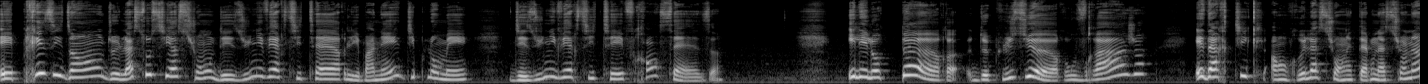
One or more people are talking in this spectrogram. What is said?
et président de l'Association des universitaires libanais diplômés des universités françaises. Il est l'auteur de plusieurs ouvrages et d'articles en relations internationales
